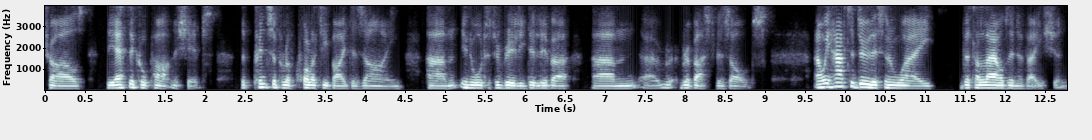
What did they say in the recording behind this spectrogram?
trials, the ethical partnerships, the principle of quality by design um, in order to really deliver um, uh, robust results. And we have to do this in a way that allows innovation.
